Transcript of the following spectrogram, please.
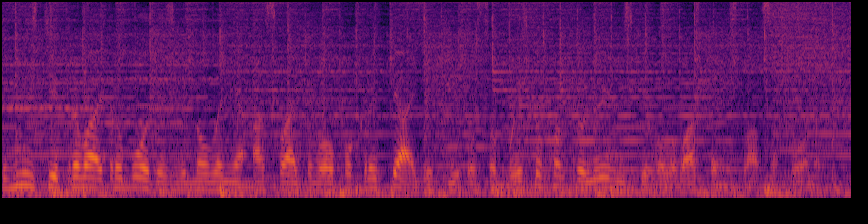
В місті тривають роботи з відновлення асфальтового покриття, які особисто контролює міський голова Станіслав Сафонов.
